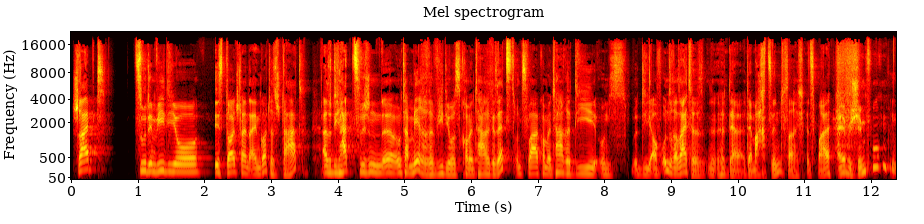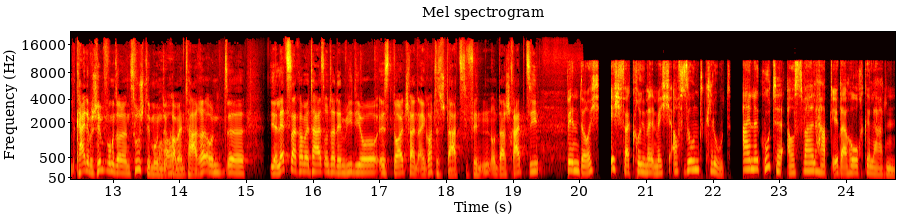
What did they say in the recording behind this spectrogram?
schreibt zu dem Video Ist Deutschland ein Gottesstaat? Also die hat zwischen äh, unter mehrere Videos Kommentare gesetzt und zwar Kommentare, die uns, die auf unserer Seite äh, der, der Macht sind, sage ich jetzt mal. Eine Beschimpfung? Keine Beschimpfung, sondern zustimmende Wow. Kommentare. Und äh, ihr letzter Kommentar ist unter dem Video Ist Deutschland ein Gottesstaat zu finden und da schreibt sie Bin durch, ich verkrümel mich auf Sundklut. Eine gute Auswahl habt ihr da hochgeladen.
